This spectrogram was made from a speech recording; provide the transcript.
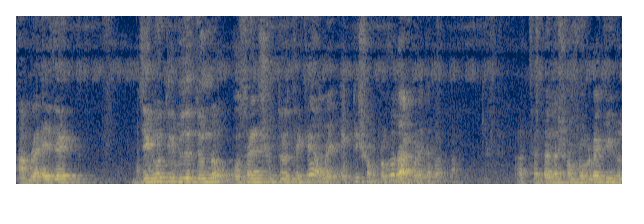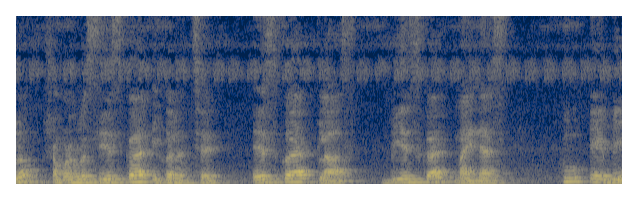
আমরা এই যে যে কোনো ত্রিভুজের জন্য কোসাইন সূত্র থেকে আমরা একটি সম্পর্ক দাঁড় করাতে পারলাম আচ্ছা তাহলে সম্পর্কটা কি হলো? সম্পর্ক হলো সি স্কোয়ার ইকুয়াল হচ্ছে A square plus B square minus two A B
